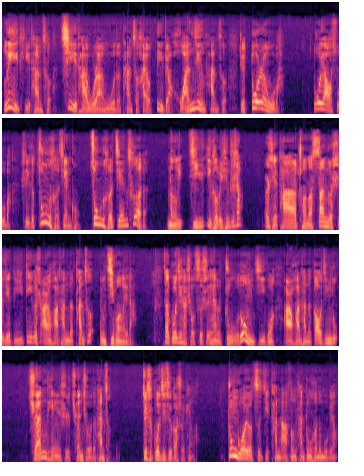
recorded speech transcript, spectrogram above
立体探测、气态污染物的探测，还有地表环境探测，这多任务吧、多要素吧，是一个综合监控、综合监测的。能力基于一颗卫星之上，而且它创造三个世界第一。第一个是二氧化碳的探测，用激光雷达，在国际上首次实现了主动激光二氧化碳的高精度、全天时、全球的探测，这是国际最高水平了。中国有自己碳达峰、碳中和的目标，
